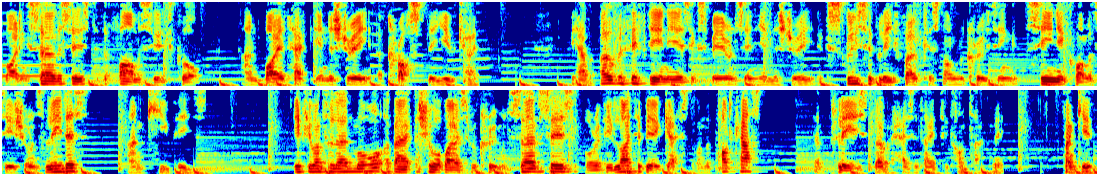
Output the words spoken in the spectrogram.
providing services to the pharmaceutical and biotech industry across the UK. We have over 15 years' experience in the industry, exclusively focused on recruiting senior quality assurance leaders and QPs. If you want to learn more about Assure Bio's recruitment services, or if you'd like to be a guest on the podcast, please don't hesitate to contact me. Thank you.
